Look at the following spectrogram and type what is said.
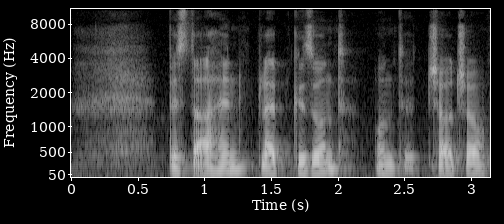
Bis dahin, bleibt gesund und ciao, ciao.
